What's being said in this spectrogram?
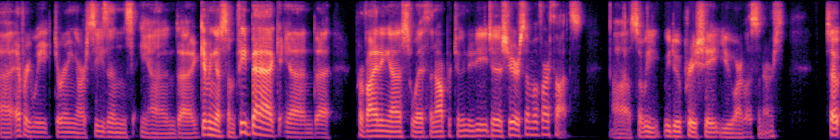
uh, every week during our seasons and uh, giving us some feedback and uh, providing us with an opportunity to share some of our thoughts. Uh, so we we do appreciate you, our listeners. So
